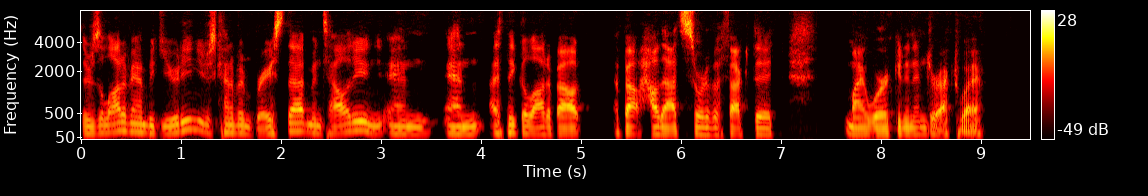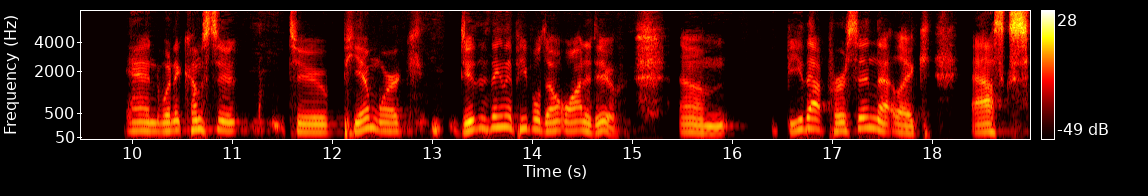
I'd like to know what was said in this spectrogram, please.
there's a lot of ambiguity and you just kind of embrace that mentality and and and i think a lot about about how that's sort of affected my work in an indirect way. And when it comes to to pm work do the thing that people don't want to do. Um, be that person that like asks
